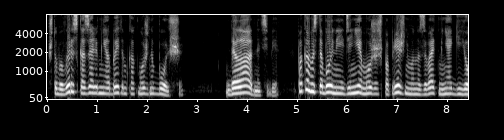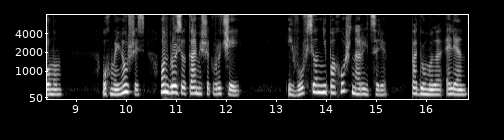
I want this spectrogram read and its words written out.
чтобы вы рассказали мне об этом как можно больше. Да ладно тебе. Пока мы с тобой наедине, можешь по-прежнему называть меня Гийомом. Ухмыльнувшись, он бросил камешек в ручей. И вовсе он не похож на рыцаря, — подумала Элен.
